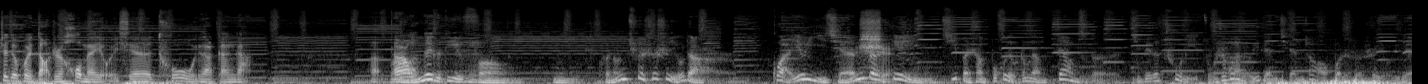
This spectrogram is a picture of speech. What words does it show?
这就会导致后面有一些突兀，有点尴尬。啊，当然我哦，那个地方，嗯，可能确实是有点儿怪，因为以前的电影基本上不会有这么样这样子的级别的处理，总是会有一点前兆，或者说是有一点，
